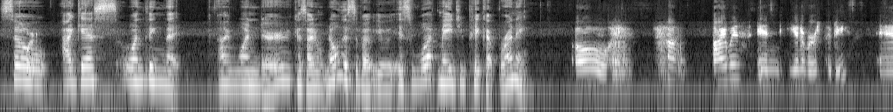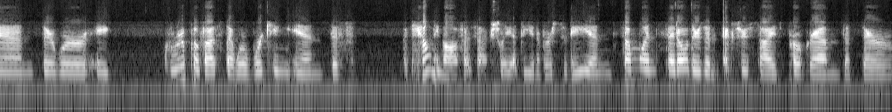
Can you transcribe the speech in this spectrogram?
So or, I guess one thing that I wonder, because I don't know this about you, is what made you pick up running? Oh, huh. I was in university and there were a group of us that were working in this accounting office actually at the university and someone said oh there's an exercise program that they're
